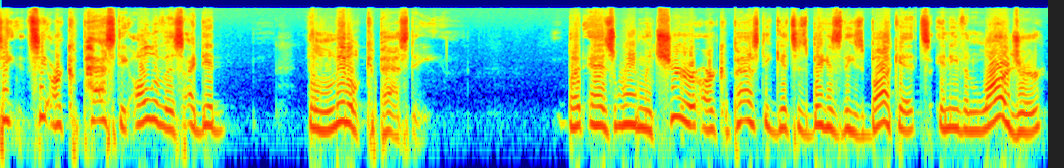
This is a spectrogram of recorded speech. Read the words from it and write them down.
See, see, our capacity, all of us, I did the little capacity. But as we mature, our capacity gets as big as these buckets and even larger,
